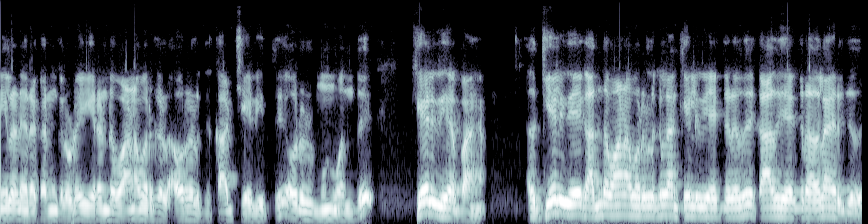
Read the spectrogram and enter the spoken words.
நீல நிற கண்களுடைய இரண்டு வானவர்கள் அவர்களுக்கு காட்சி அளித்து அவர்கள் முன் வந்து கேள்வி கேட்பாங்க. அது கேள்வி கேட்க அந்த வானவர்களுக்கெல்லாம் கேள்வி கேட்கறது காது கேட்கறதெல்லாம் இருக்குது.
